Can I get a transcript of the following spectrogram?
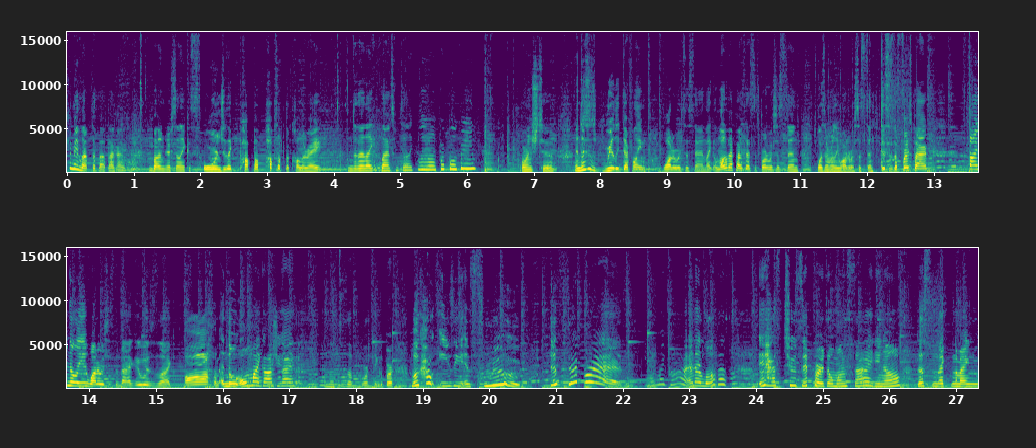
Give me laptop backpack, bottom there's like it's orange. It like pop up pops up the color, right? And then I like black, something like blue, purple, green, orange too. And this is really definitely water resistant. Like a lot of backpacks that says water resistant wasn't really water resistant. This is the first bag. Finally, water resistant bag. It was like awesome. And the, oh my gosh, you guys. And this is a fourth thing. Look how easy and smooth this zipper. Oh my god. And I love that it has two zippers on one side, you know? That's like my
